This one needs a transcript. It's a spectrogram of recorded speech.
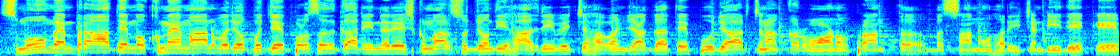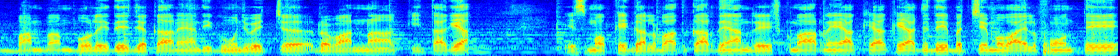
ਸਮੂਹ ਮੈਂਬਰਾਂ ਅਤੇ ਮੁੱਖ ਮਹਿਮਾਨ ਵਜੋਂ ਪੁੱਜੇ ਪੁਲਿਸ ਅਧਿਕਾਰੀ ਨਰੇਸ਼ ਕੁਮਾਰ ਸੁੱਜੋਂ ਦੀ ਹਾਜ਼ਰੀ ਵਿੱਚ ਹਵਨ ਜੱਗ ਅਤੇ ਪੂਜਾ ਅਰਚਨਾ ਕਰਵਾਉਣ ਉਪਰੰਤ ਬੱਸਾਂ ਨੂੰ ਹਰੀ ਝੰਡੀ ਦੇ ਕੇ ਬੰਮ ਬੰਮ ਬੋਲੇ ਦੇ ਜਕਾਰਿਆਂ ਦੀ ਗੂੰਜ ਵਿੱਚ ਰਵਾਨਾ ਕੀਤਾ ਗਿਆ। ਇਸ ਮੌਕੇ ਗੱਲਬਾਤ ਕਰਦਿਆਂ ਨਰੇਸ਼ ਕੁਮਾਰ ਨੇ ਆਖਿਆ ਕਿ ਅੱਜ ਦੇ ਬੱਚੇ ਮੋਬਾਈਲ ਫੋਨ ਤੇ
